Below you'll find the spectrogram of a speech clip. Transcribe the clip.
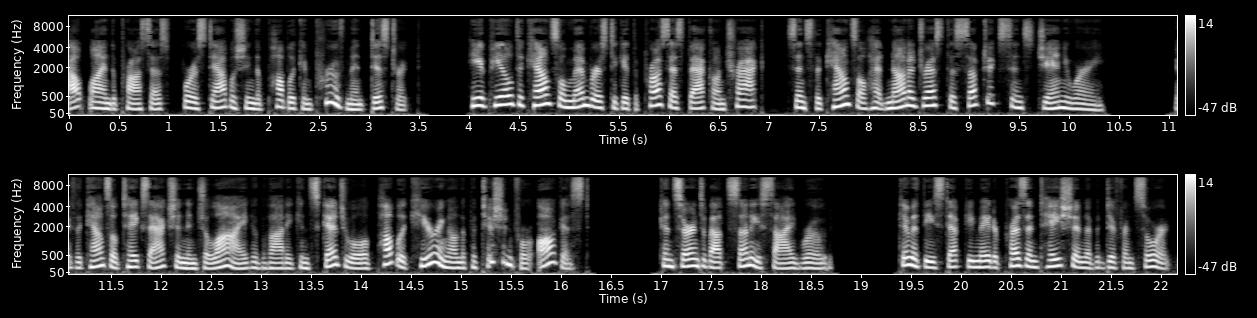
outlined the process for establishing the Public Improvement District. He appealed to council members to get the process back on track since the Council had not addressed the subject since January. If the Council takes action in July, the body can schedule a public hearing on the petition for August. Concerns about Sunnyside Road. Timothy Stepke made a presentation of a different sort.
